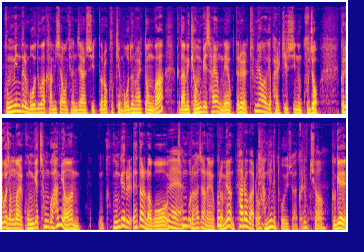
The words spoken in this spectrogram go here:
국민들 모두가 감시하고 견제할 수 있도록 국회 모든 활동과 그다음에 경비 사용 내역들을 투명하게 밝힐 수 있는 구조 그리고 정말 공개 청구하면 공개를 해달라고 네. 청구를 하잖아요. 그러면 바로 바로. 당연히 보여줘야 돼요. 그렇죠. 그게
